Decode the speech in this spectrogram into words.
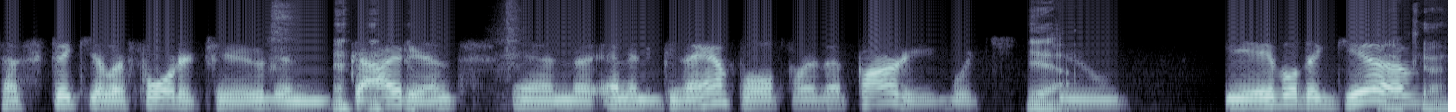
testicular fortitude and guidance and and an example for the party, which yeah. to be able to give okay.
